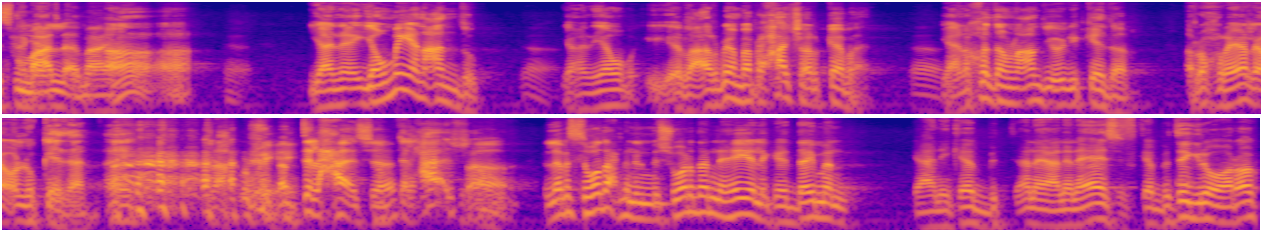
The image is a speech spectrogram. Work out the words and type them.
اسمه معلق. معايا. آه آه. يعني يوميا عنده. آه. يعني يوم العربية ما بلحقش أركبها. آه. يعني اخدها من عنده يقول لي كده. أروح ريال أقول له كده. ما بتلحقش ما ها؟ بتلحقش آه. آه. لا بس واضح من المشوار ده إن هي اللي كانت دايما يعني كانت بت... أنا يعني أنا آسف كانت بتجري وراك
